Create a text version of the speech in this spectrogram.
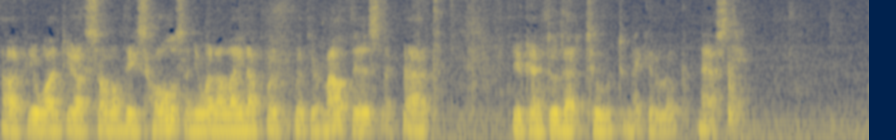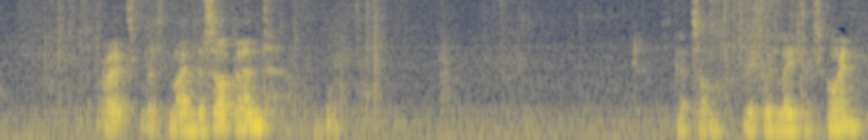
Uh, if you want, you have some of these holes and you want to line up with, with your mouth is like that, you can do that too to make it look nasty. Alright, so let's line this up and get some liquid latex going.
